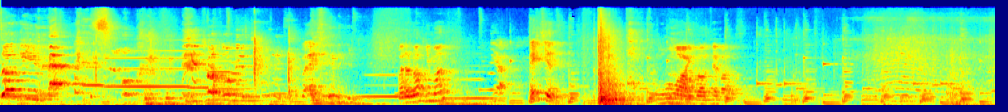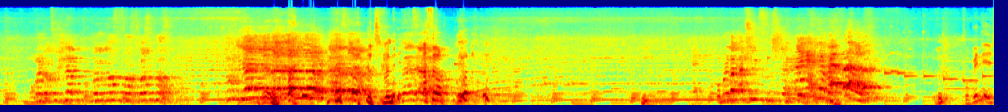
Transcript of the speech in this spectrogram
sorry. sorry. Warum ist Weiß ich nicht. War da noch jemand? Ja. Echt jetzt? Oh mein Gott, wer war das? Oh mein Gott, so knapp. Du hast was, du hast was. So, Ja, ja, ja, ja, ja. Das bin ich. Er. Achso. Wasserschützen schnell. Nein, Wasser. Wo bin ich?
